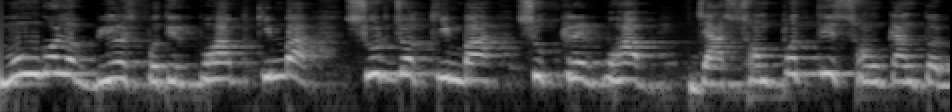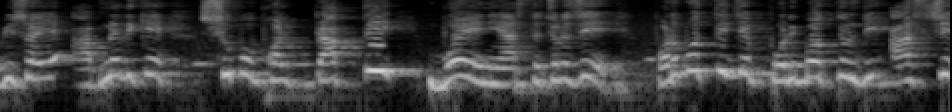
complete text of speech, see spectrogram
মঙ্গল বৃহস্পতির প্রভাব কিংবা সূর্য কিংবা শুক্রের প্রভাব, যা সম্পত্তি সংক্রান্ত বিষয়ে আপনাদেরকে শুভফল প্রাপ্তি বয়ে নিয়ে আসতে চলেছে। পরবর্তী যে পরিবর্তনটি আসছে,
